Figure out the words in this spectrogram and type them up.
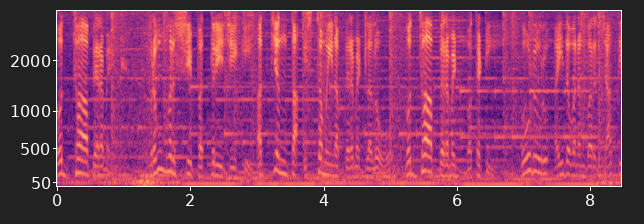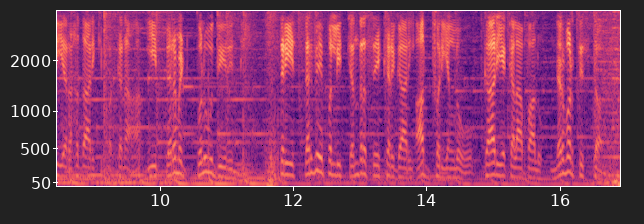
బుద్ధా పిరమిడ్. బ్రహ్మర్షి పత్రిజీకి అత్యంత ఇష్టమైన పిరమిడ్లలో బుద్ధా పిరమిడ్ ఒకటి. గూడూరు ఐదవ నంబర్ జాతీయ రహదారికి పక్కన ఈ పిరమిడ్ కొలువుదీరింది శ్రీ సర్వేపల్లి చంద్రశేఖర్ గారి ఆధ్వర్యంలో కార్యకలాపాలు నిర్వర్తిస్తారు.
